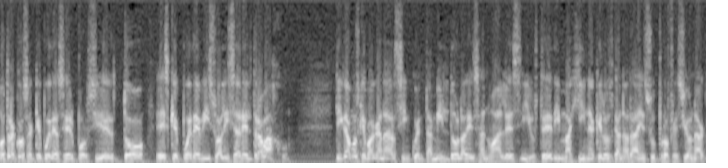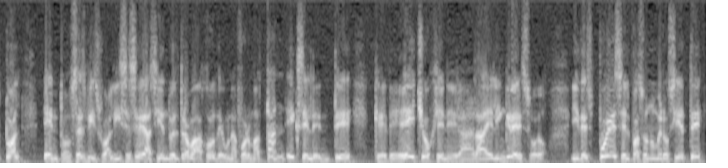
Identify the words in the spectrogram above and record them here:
Otra cosa que puede hacer, por cierto, es que puede visualizar el trabajo. Digamos que va a ganar 50 mil dólares anuales y usted imagina que los ganará en su profesión actual. Entonces visualícese haciendo el trabajo de una forma tan excelente que de hecho generará el ingreso. Y después el paso número 7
